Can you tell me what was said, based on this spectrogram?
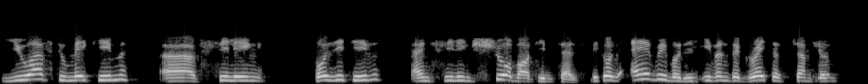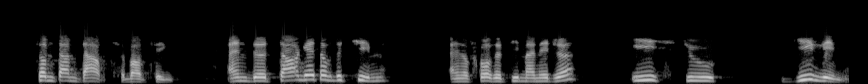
you have to make him uh, feeling positive and feeling sure about himself because everybody, even the greatest champion, sometimes doubts about things. And the target of the team, and of course the team manager, is to give him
